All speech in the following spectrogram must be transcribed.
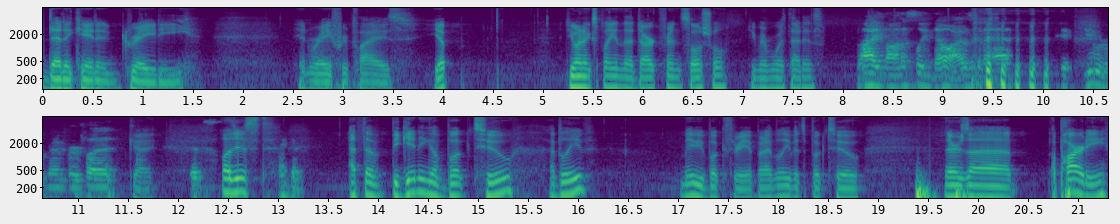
dedicated Grady. And Rafe replies, Yep. Do you want to explain the Dark Friends social? Do you remember what that is? I honestly no. I was going to ask if you remember, but Okay. Well, just okay. at the beginning of book two, I believe, maybe book three, but I believe it's book two. There's a a party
